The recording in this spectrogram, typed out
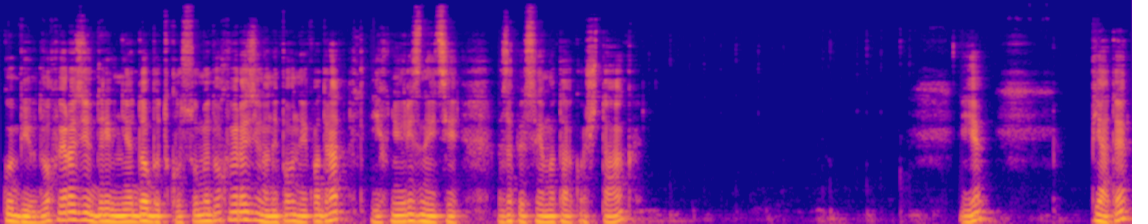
кубів двох виразів дорівнює добутку суми двох виразів на неповний квадрат їхньої різниці. Записуємо також так. Є. П'яте.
